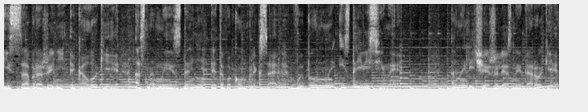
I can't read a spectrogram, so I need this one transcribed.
Из соображений экологии основные здания этого комплекса выполнены из древесины, а наличие железной дороги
